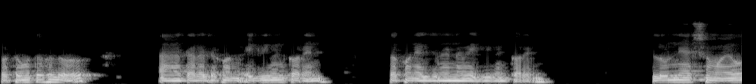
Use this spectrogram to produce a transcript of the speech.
প্রথমত হলো তারা যখন এগ্রিমেন্ট করেন, তখন একজনের নামে এগ্রিমেন্ট করেন। লোন নেওয়ার সময়ও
